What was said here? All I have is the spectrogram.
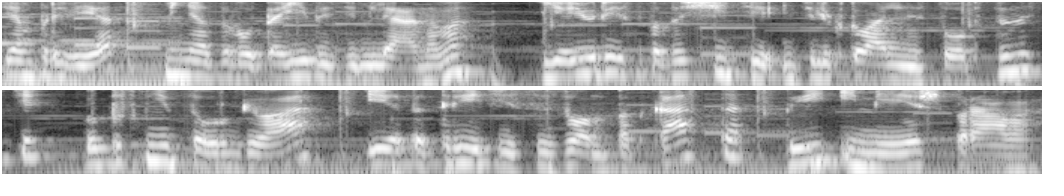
Всем привет! Меня зовут Аида Землянова. Я юрист по защите интеллектуальной собственности, выпускница УрГА, и это третий сезон подкаста «Ты имеешь право».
